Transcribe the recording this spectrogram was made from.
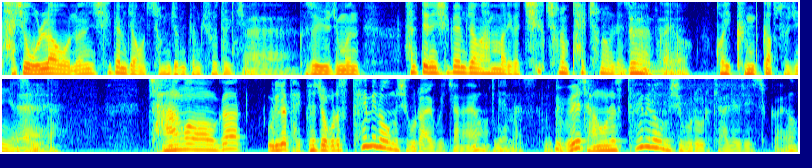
다시 올라오는 실뱀장어도 점점 점 줄어들죠. 네. 그래서 요즘은 한때는 실뱀장어 한 마리가 7천 원, 8천 원을 냈으니까요. 네, 네. 거의 금값 수준이었습니다. 네. 장어가 우리가 대표적으로 스테미너 음식으로 알고 있잖아요. 네, 맞습니다. 왜 장어는 스테미너 음식으로 그렇게 알려져 있을까요?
